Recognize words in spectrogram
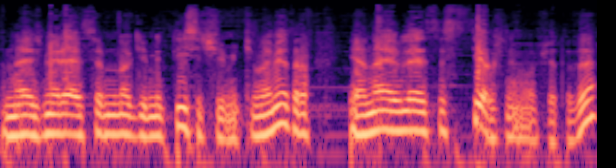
она измеряется многими тысячами километров, и она является стержнем вообще-то, да?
